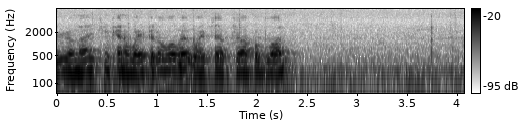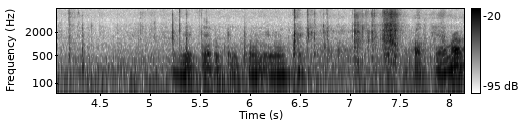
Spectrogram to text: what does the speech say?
There you go, now you can kind of wipe it a little bit, wipe that drop of blood. That open for me real quick. off camera.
